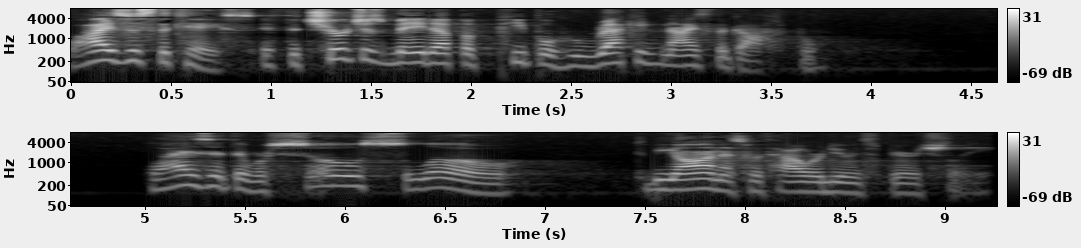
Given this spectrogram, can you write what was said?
Why is this the case? If the church is made up of people who recognize the gospel, why is it that we're so slow to be honest with how we're doing spiritually?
